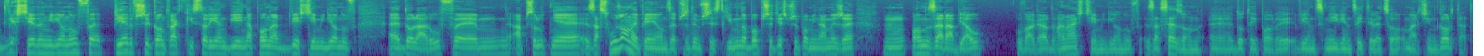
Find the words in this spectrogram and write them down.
201 mm, milionów Pierwszy kontrakt w historii NBA na ponad 200 milionów e, dolarów. Absolutnie zasłużone pieniądze przy tym wszystkim, no bo przecież przypominamy, że mm, on zarabiał uwaga, 12 milionów za sezon e, do tej pory, więc mniej więcej tyle co Marcin Gortat.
